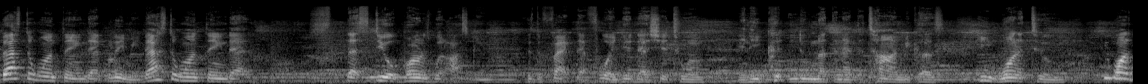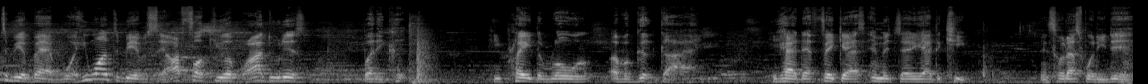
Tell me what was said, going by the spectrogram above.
that's the one thing that believe me, that's the one thing that that still burns with Oscar is the fact that Floyd did that shit to him and he couldn't do nothing at the time because he wanted to he wanted to be a bad boy. He wanted to be able to say, I'll fuck you up or I'll do this, but he couldn't. He played the role of a good guy. He had that fake ass image that he had to keep. And so that's what he did.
